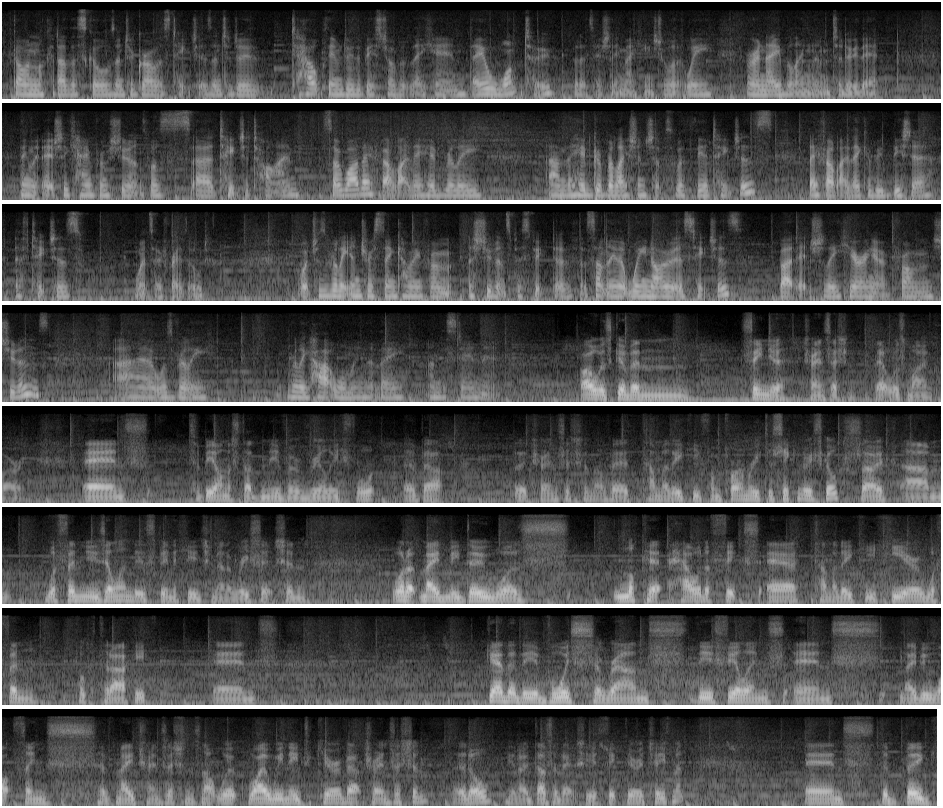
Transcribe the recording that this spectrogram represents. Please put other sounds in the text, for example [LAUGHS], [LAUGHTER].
go and look at other schools and to grow as teachers and to do to help them do the best job that they can. They all want to, but it's actually making sure that we are enabling them to do that. The thing that actually came from students was uh, teacher time. So while they felt like they had really, um, they had good relationships with their teachers, they felt like they could be better if teachers weren't so frazzled which was really interesting coming from a student's perspective. It's something that we know as teachers, but actually hearing it from students uh, it was really, really heartwarming that they understand that. I was given senior transition, that was my inquiry. And to be honest, I'd never really thought about the transition of our tamariki from primary to secondary school. So um, within New Zealand, there's been a huge amount of research and what it made me do was look at how it affects our tamariki here within Puketeraki and gather their voice around their feelings and maybe what things have made transitions not work, why we need to care about transition at all, you know, does it actually affect their achievement? And the big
